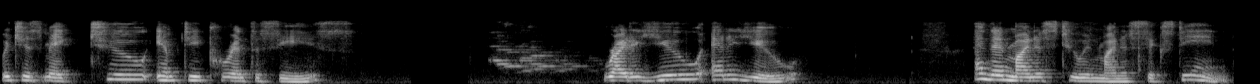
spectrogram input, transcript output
which is make two empty parentheses, write a U and a U, and then minus 2 and minus 16.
